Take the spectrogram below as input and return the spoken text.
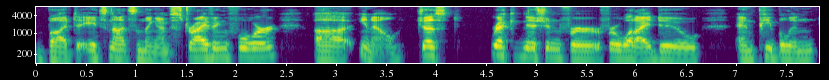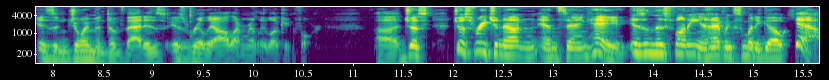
but it's not something I'm striving for. Uh, you know, just recognition for for what I do and people in is enjoyment of that is is really all I'm really looking for. Uh, just just reaching out and, and saying, "Hey, isn't this funny?" and having somebody go, "Yeah,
